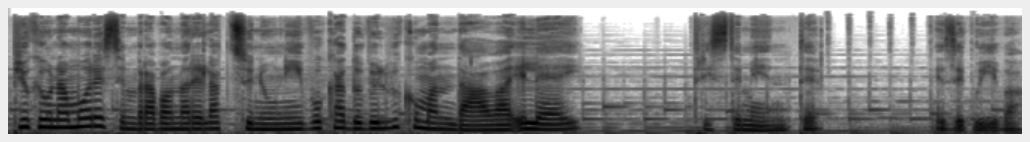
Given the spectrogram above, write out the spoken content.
più che un amore sembrava una relazione univoca dove lui comandava e lei, tristemente, eseguiva.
